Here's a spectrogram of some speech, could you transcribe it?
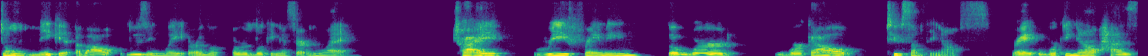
don't make it about losing weight or, lo- or looking a certain way. Try reframing the word workout to something else, right? Working out has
